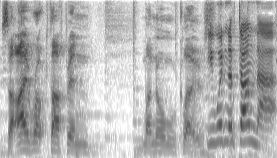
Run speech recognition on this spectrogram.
So I rocked up in my normal clothes. You wouldn't have done that.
